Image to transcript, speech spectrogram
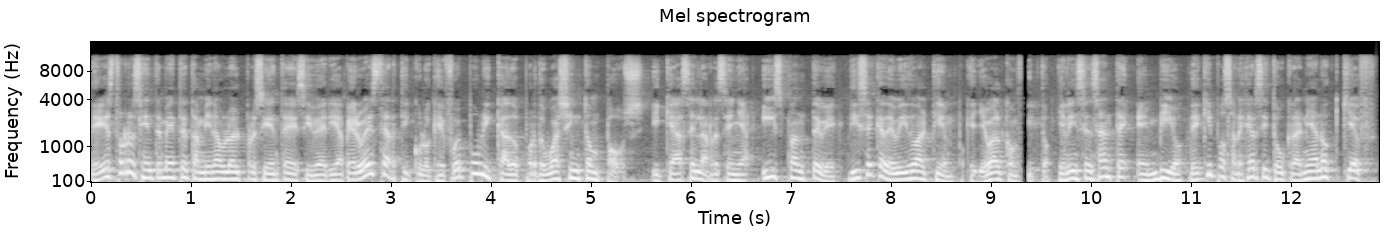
De esto recientemente también habló el presidente de Siberia, pero este artículo que fue publicado por The Washington Post y que hace la reseña Hispan TV dice que debido al tiempo que lleva el conflicto y el incesante envío de equipos al ejército ucraniano, Kiev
